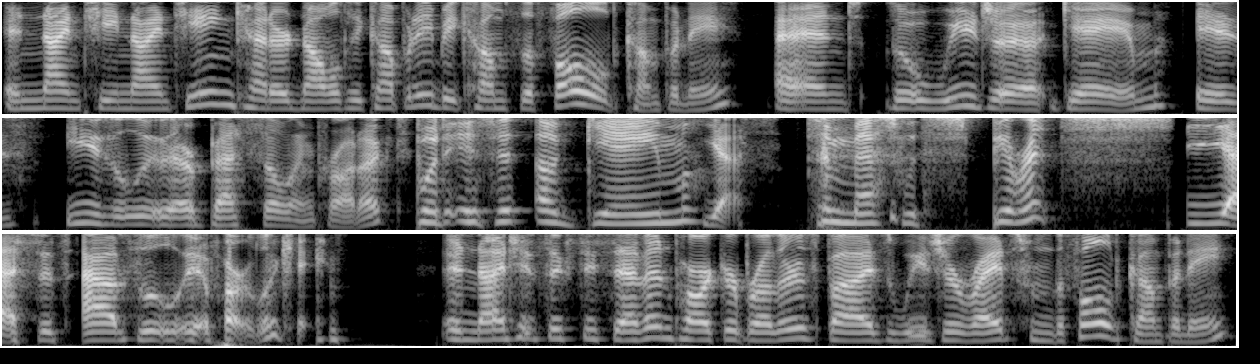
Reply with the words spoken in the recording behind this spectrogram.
In 1919, Kennard Novelty Company becomes the Fuld Company, and the Ouija game is easily their best selling product. But is it a game Yes. to mess with spirits? Yes, it's absolutely a parlor game. In 1967, Parker Brothers buys Ouija rights from the Fuld Company.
